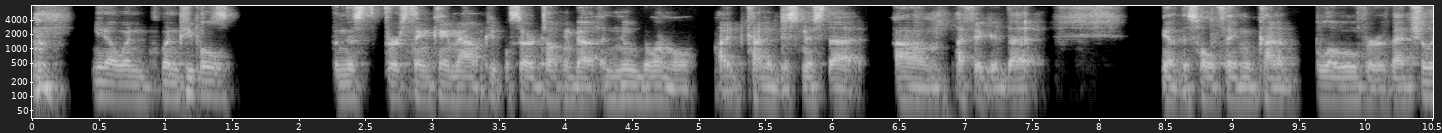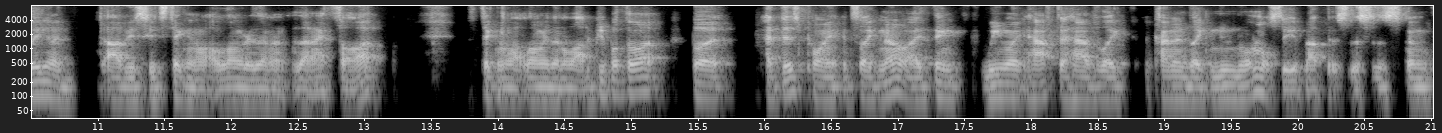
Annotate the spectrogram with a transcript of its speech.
you know when when people when this first thing came out and people started talking about a new normal i'd kind of dismissed that um i figured that you know this whole thing would kind of blow over eventually I, obviously it's taking a lot longer than than i thought it's taking a lot longer than a lot of people thought but at this point, it's like, no, I think we might have to have like kind of like new normalcy about this. This is going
